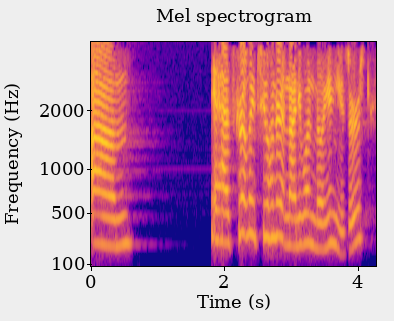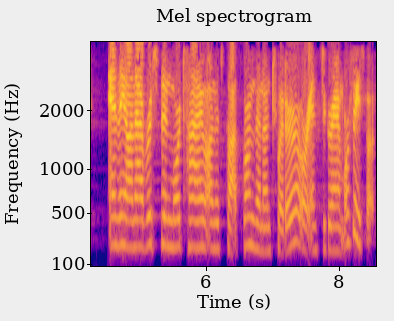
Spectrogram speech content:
Um, it has currently 291 million users, and they on average spend more time on this platform than on Twitter or Instagram or Facebook.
